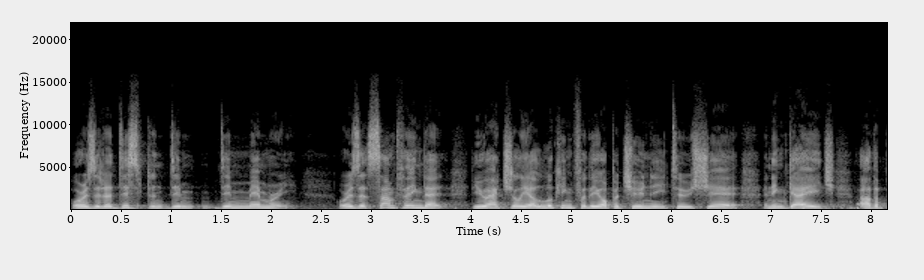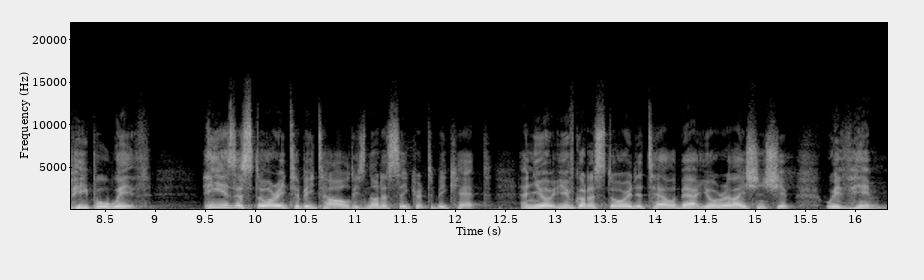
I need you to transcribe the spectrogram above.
Or is it a distant, dim, dim memory? Or is it something that you actually are looking for the opportunity to share and engage other people with? He is a story to be told, he's not a secret to be kept. And you you've got a story to tell about your relationship with him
